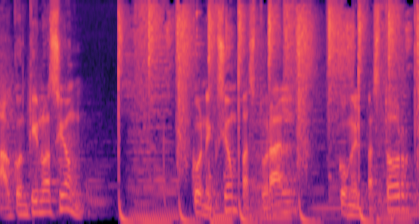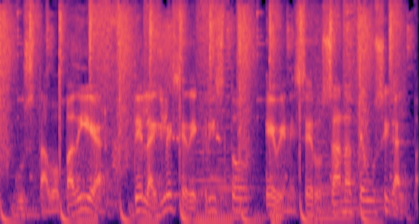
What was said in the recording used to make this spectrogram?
A continuación, conexión pastoral con el pastor Gustavo Padilla de la Iglesia de Cristo Ebenecer Osana Teucigalpa.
